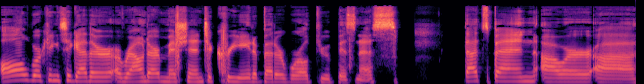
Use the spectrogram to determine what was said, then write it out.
all working together around our mission to create a better world through business that's been our uh,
